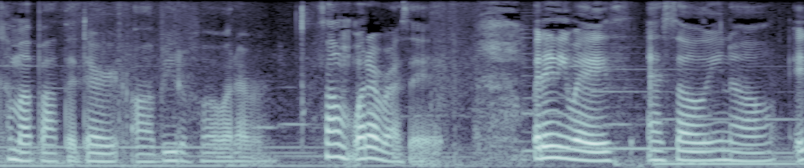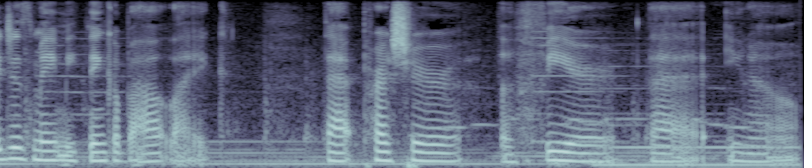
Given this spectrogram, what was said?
come up out the dirt all beautiful whatever. Some whatever i said. But anyways and so you know it just made me think about like that pressure of fear that you know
